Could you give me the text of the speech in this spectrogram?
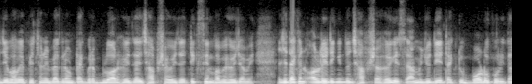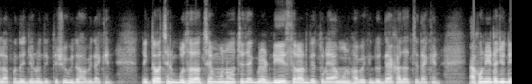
তুলে যেভাবে পেছনের ব্যাকগ্রাউন্ডটা একবারে ব্লোর হয়ে যায়, ঝাপসা হয়ে যায়, ঠিক সেমভাবে হয়ে যাবে। এই যে দেখেন অলরেডি কিন্তু ঝাপসা হয়ে গেছে। আমি যদি এটা একটু বড় করি, তাহলে আপনাদের জন্য দেখতে সুবিধা হবে, দেখেন। দেখতে পাচ্ছেন, বোঝা যাচ্ছে, মনে হচ্ছে যে একবারে ডিএসএলআর দিয়ে তোলা, এমনভাবে কিন্তু দেখা যাচ্ছে, দেখেন। এখন এটা যদি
